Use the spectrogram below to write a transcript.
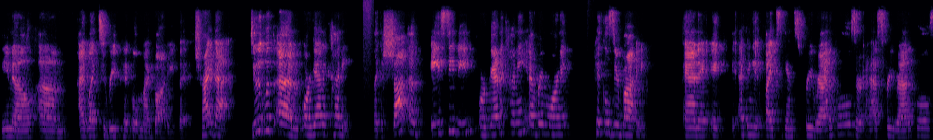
You know, um, I'd like to repickle my body, but try that. Do it with um, organic honey like a shot of ACV, organic honey, every morning, pickles your body. And it, it, I think it fights against free radicals or has free radicals.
